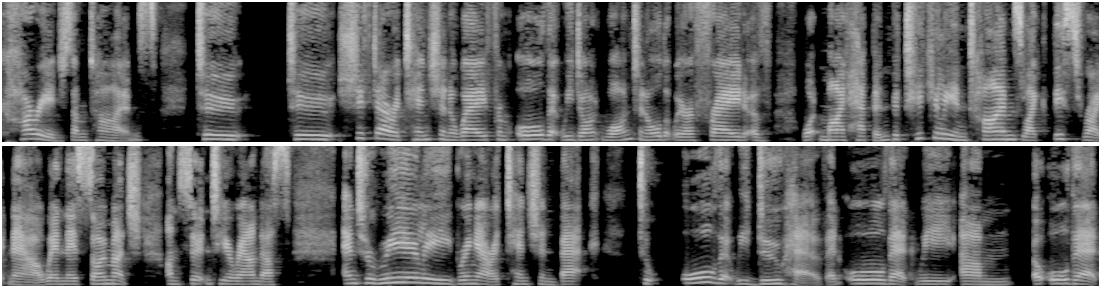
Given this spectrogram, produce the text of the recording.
courage sometimes to to shift our attention away from all that we don't want and all that we're afraid of what might happen, particularly in times like this right now when there's so much uncertainty around us, and to really bring our attention back to all that we do have and all that we um, all that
